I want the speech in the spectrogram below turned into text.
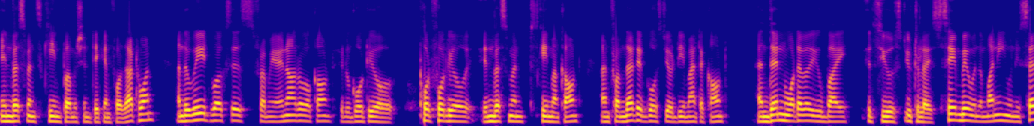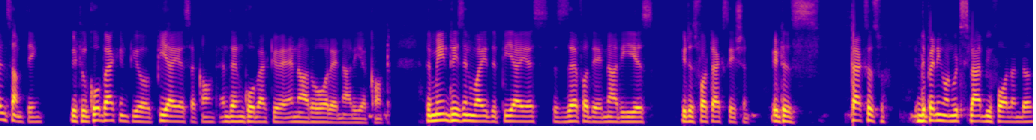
investment scheme permission taken for that one. And the way it works is from your NRO account, it'll go to your portfolio investment scheme account. And from that, it goes to your demat account. And then whatever you buy, it's used, utilized. Same way when the money, when you sell something, it will go back into your PIS account and then go back to your NRO or NRE account. The main reason why the PIS is there for the NRE is it is for taxation. It is taxes, depending on which slab you fall under,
